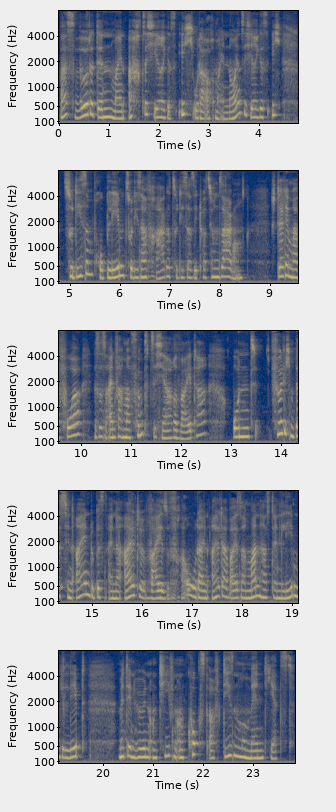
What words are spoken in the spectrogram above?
was würde denn mein 80-jähriges Ich oder auch mein 90-jähriges Ich zu diesem Problem, zu dieser Frage, zu dieser Situation sagen? Stell dir mal vor, es ist einfach mal 50 Jahre weiter und fühl dich ein bisschen ein, du bist eine alte, weise Frau oder ein alter, weiser Mann, hast dein Leben gelebt, mit den Höhen und Tiefen und guckst auf diesen Moment jetzt.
